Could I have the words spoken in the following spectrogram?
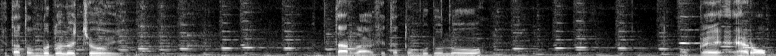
Kita tunggu dulu cuy. Bentar lah kita tunggu dulu. Oke Eropa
